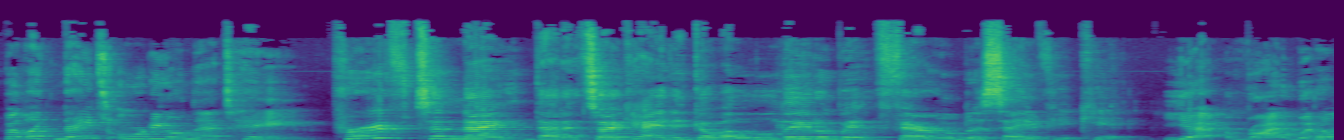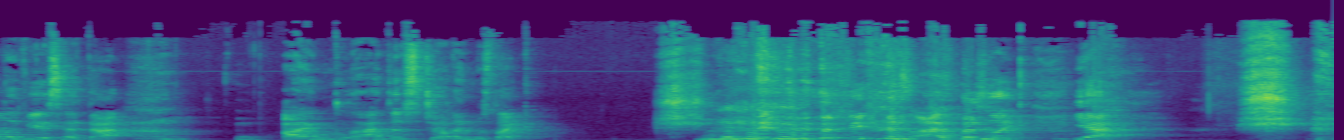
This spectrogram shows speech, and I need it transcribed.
But like Nate's already on their team. Prove to Nate that it's okay to go a little bit feral to save your kid. Yeah, right. When Olivia said that, I'm glad that Sterling was like, shh. because I was like, yeah, shh.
